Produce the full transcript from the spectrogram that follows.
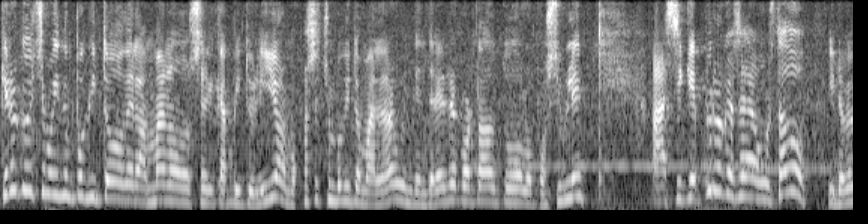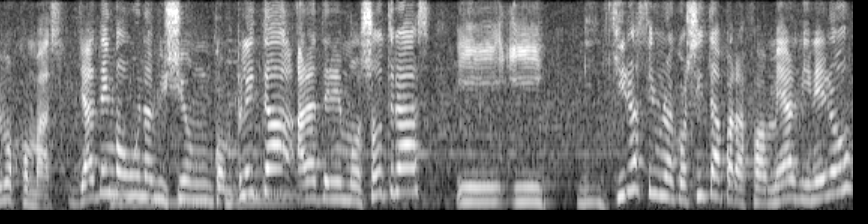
creo que hoy se me ha ido un poquito de las manos el capitulillo A lo mejor se ha hecho un poquito más largo Intentaré recortar todo lo posible Así que espero que os haya gustado y nos vemos con más. Ya tengo una misión completa, ahora tenemos otras y, quiero hacer una cosita para famear dinero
